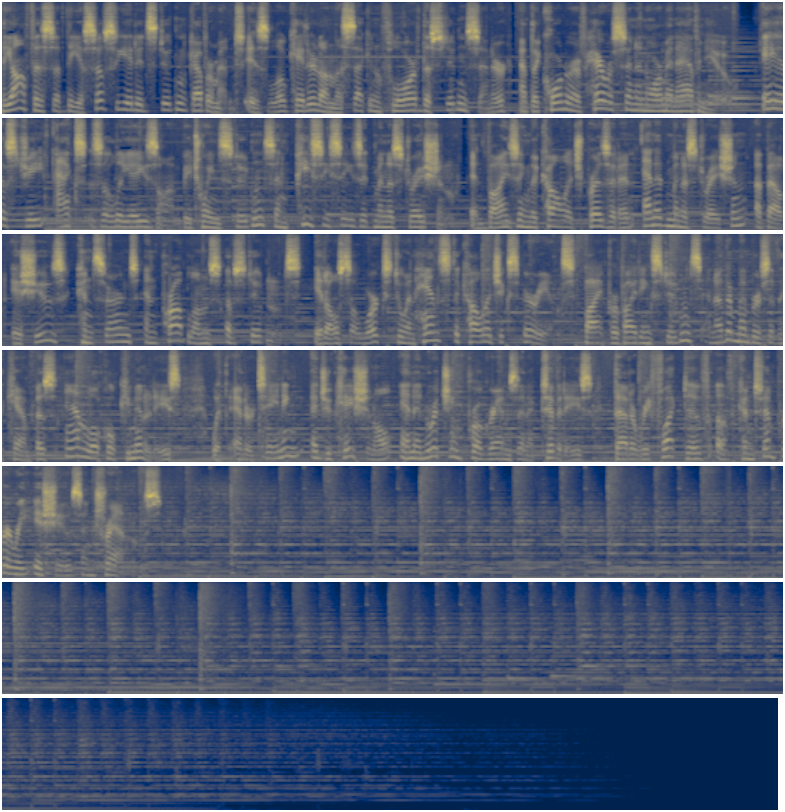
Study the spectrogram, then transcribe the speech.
The office of the Associated Student Government is located on the second floor of the Student Center at the corner of Harrison and Orman Avenue. ASG acts as a liaison between students and PCC's administration, advising the college president and administration about issues, concerns, and problems of students. It also works to enhance the college experience by providing students and other members of the campus and local communities with entertaining, educational, and enriching programs and activities that are reflective of contemporary issues and trends.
